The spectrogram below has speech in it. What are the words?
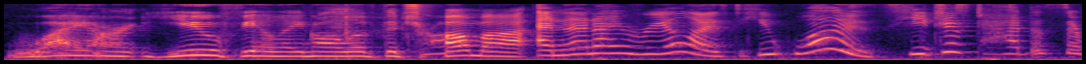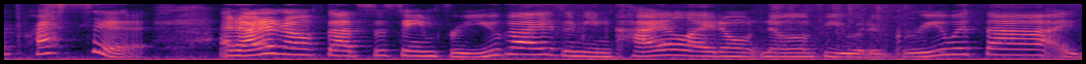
why aren't you feeling all of the trauma? And then I realized he was. He just had to suppress it. And I don't know if that's the same for you guys. I mean, Kyle, I don't know if you would agree with that. I,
